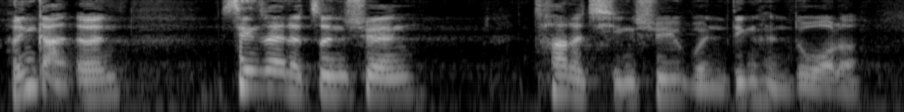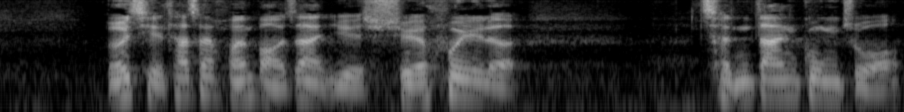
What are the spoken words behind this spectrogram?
很感恩，现在的曾轩，他的情绪稳定很多了，而且他在环保站也学会了承担工作，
